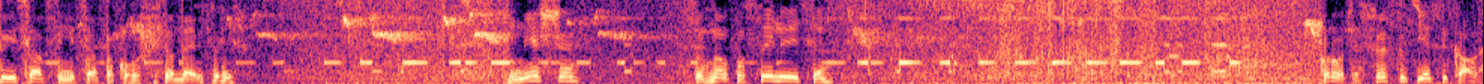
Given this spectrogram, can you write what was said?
60-70 такого, 69 верніше. Нижче. Сигнал посилюється. Коротше, щось тут є цікаве.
